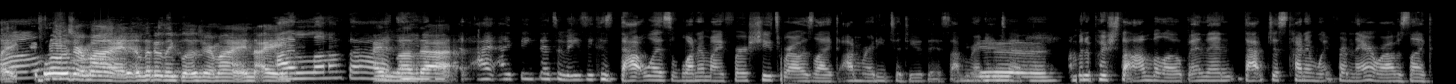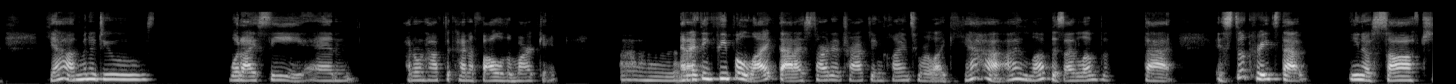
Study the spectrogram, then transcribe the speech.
like oh, it blows your mind. It literally blows your mind. I I love that. I love and, that. Know, I, I think that's amazing because that was one of my first shoots where I was like, I'm ready to do this. I'm ready yeah. to, I'm gonna push the envelope. And then that just kind of went from there where I was like, yeah, I'm gonna do what I see and I don't have to kind of follow the market. Oh. And I think people like that. I started attracting clients who were like, yeah, I love this. I love the, that it still creates that, you know, soft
